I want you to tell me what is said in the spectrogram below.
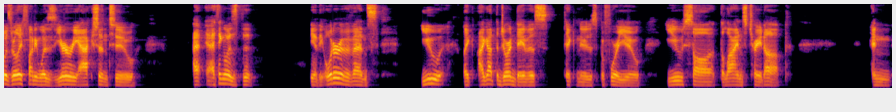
was really funny was your reaction to. I I think it was the yeah the order of events you like I got the Jordan Davis pick news before you. You saw the Lions trade up, and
